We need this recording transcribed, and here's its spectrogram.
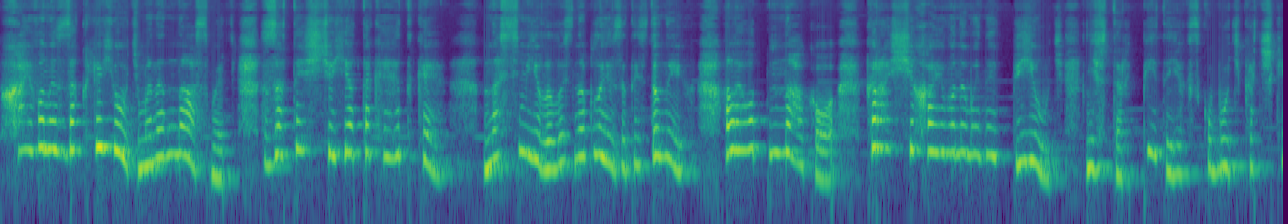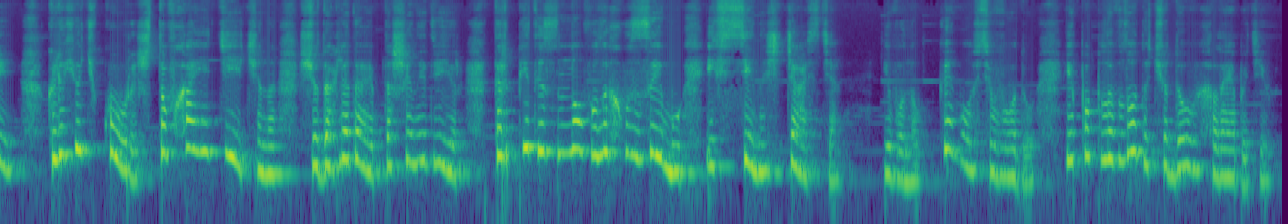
Хай вони заклюють мене насмерть за те, що я таке гидке, насмілилось наблизитись до них, але однаково краще хай вони мене б'ють, ніж терпіти, як скубуть качки, клюють кури, штовхає дівчина, що доглядає пташиний двір, терпіти знову лиху зиму і всі нещастя. І воно кинулось у воду і попливло до чудових лебедів.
